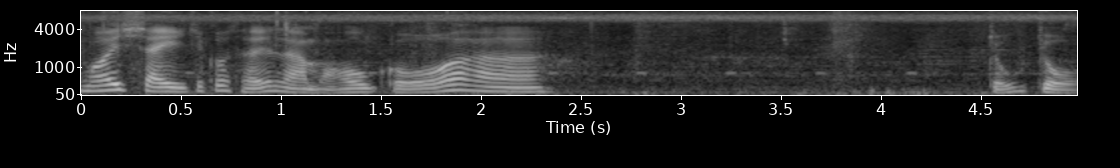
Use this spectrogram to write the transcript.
Mới xây chứ có thể là mộ của ờ, chủ chùa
